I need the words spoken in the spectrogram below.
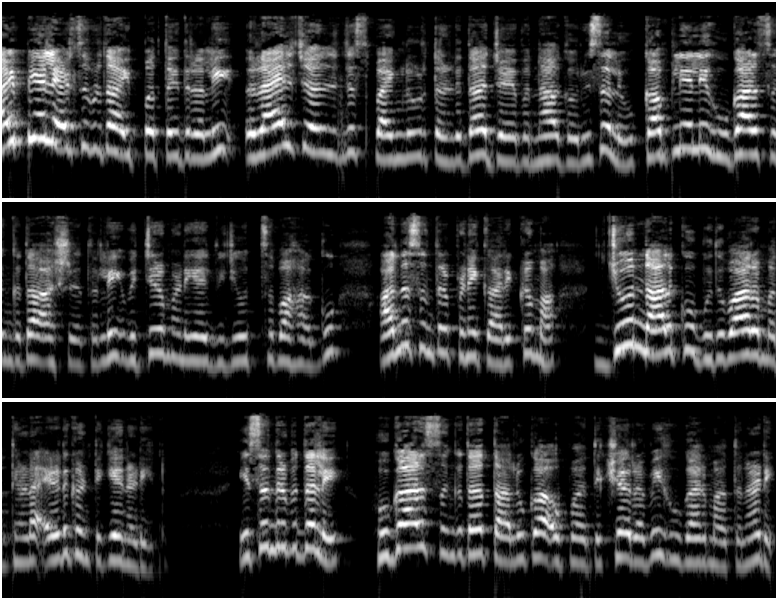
ಐಪಿಎಲ್ ಎರಡ್ ಸಾವಿರದ ಇಪ್ಪತ್ತೈದರಲ್ಲಿ ರಾಯಲ್ ಚಾಲೆಂಜರ್ಸ್ ಬೆಂಗಳೂರು ತಂಡದ ಜಯವನ್ನ ಗೌರವಿಸಲು ಕಂಪ್ಲಿಯಲ್ಲಿ ಹೂಗಾರ ಸಂಘದ ಆಶ್ರಯದಲ್ಲಿ ವಿಜೃಂಭಣೆಯ ವಿಜಯೋತ್ಸವ ಹಾಗೂ ಅನ್ನಸಂತರ್ಪಣೆ ಕಾರ್ಯಕ್ರಮ ಜೂನ್ ನಾಲ್ಕು ಬುಧವಾರ ಮಧ್ಯಾಹ್ನ ಎರಡು ಗಂಟೆಗೆ ನಡೆಯಿತು. ಈ ಸಂದರ್ಭದಲ್ಲಿ ಹುಗಾರ ಸಂಘದ ತಾಲೂಕಾ ಉಪಾಧ್ಯಕ್ಷ ರವಿ ಹುಗಾರ್ ಮಾತನಾಡಿ,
